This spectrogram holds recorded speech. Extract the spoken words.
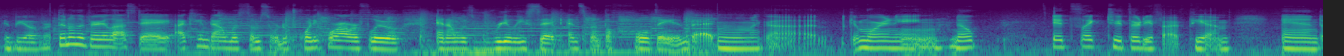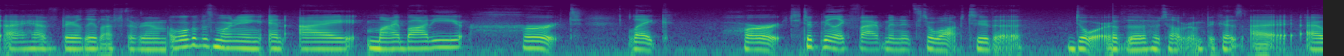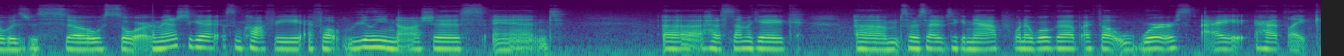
it'd be over. Then on the very last day, I came down with some sort of 24 hour flu and I was really sick and spent the whole day in bed. Oh my God, good morning. Nope, it's like 2.35 p.m. and I have barely left the room. I woke up this morning and I, my body hurt, like hurt. took me like five minutes to walk to the door of the hotel room because I I was just so sore. I managed to get some coffee. I felt really nauseous and uh, had a stomach ache. Um, so I decided to take a nap. When I woke up, I felt worse. I had like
